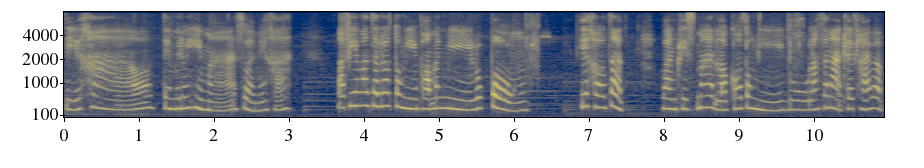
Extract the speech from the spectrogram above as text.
สีขาว เต็มไปด้วยหิมะสวยไหมคะลาฟี่ว่าจะเลือกตรงนี้ เพราะมันมีลูกโป่งที่เขาจัดวันคริสต์มาสแล้วก็ตรงนี้ดูลักษณะคล้ายๆ แบบ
